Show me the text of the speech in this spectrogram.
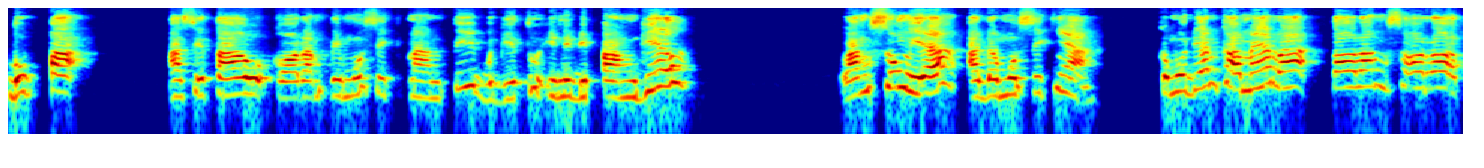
lupa kasih tahu ke orang tim musik nanti begitu ini dipanggil langsung ya ada musiknya Kemudian kamera, tolong sorot.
